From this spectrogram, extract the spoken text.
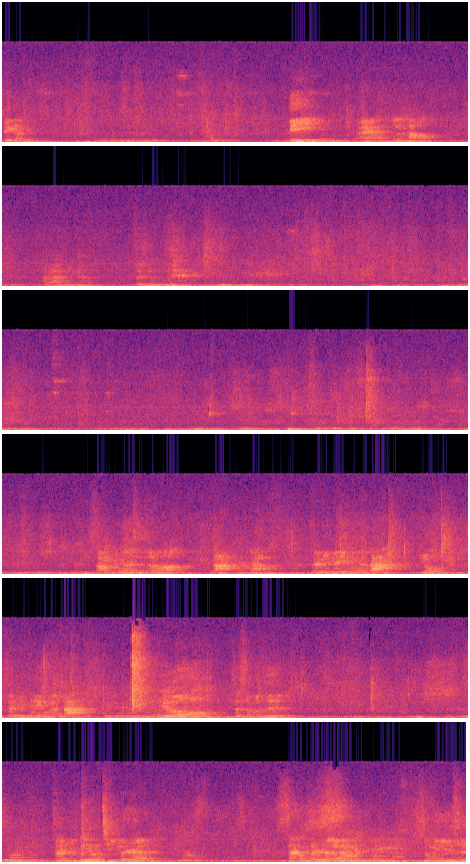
这个，B，哎，很好，好了，你呢？这什么字？上上面那是什么？大大。这里面有没有大？有。这里面有没有大？有。这什么字？这里面有几个人？三个人。什么意思？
